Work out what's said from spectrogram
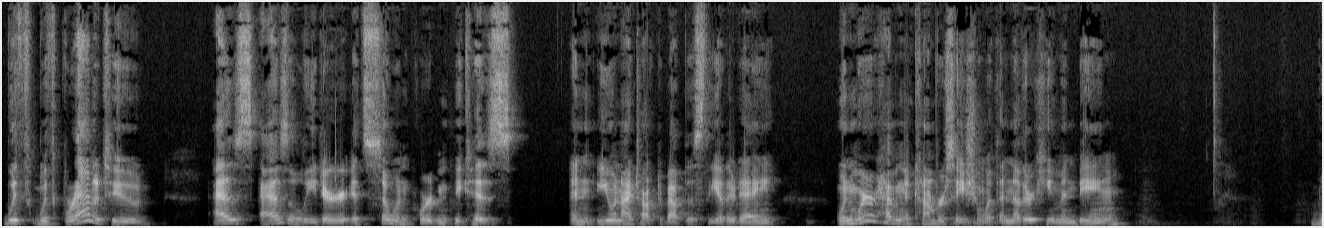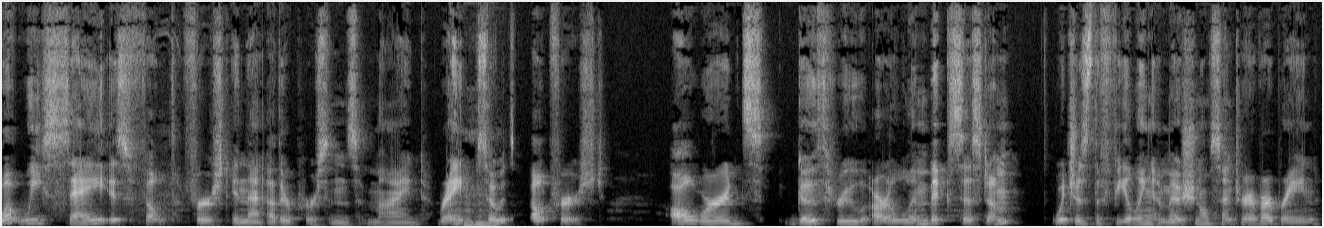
with with gratitude as as a leader, it's so important because and you and I talked about this the other day. When we're having a conversation with another human being, what we say is felt first in that other person's mind, right? Mm-hmm. So it's felt first all words go through our limbic system, which is the feeling emotional center of our brain,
